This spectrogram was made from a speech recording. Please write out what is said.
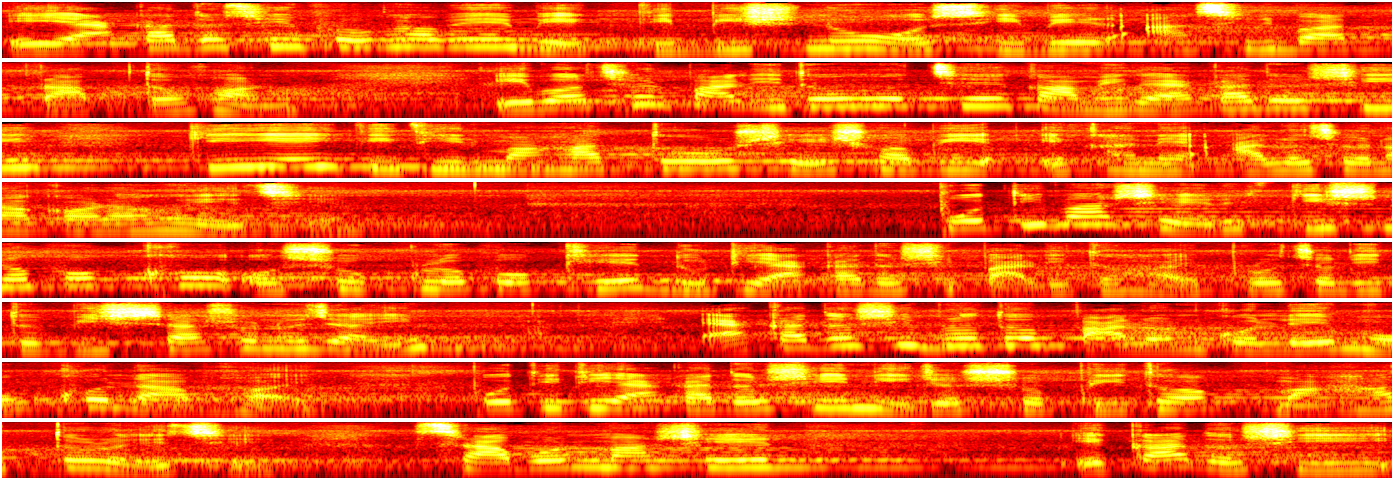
এই একাদশীর প্রভাবে ব্যক্তি বিষ্ণু ও শিবের আশীর্বাদ প্রাপ্ত হন। এবছর পালিত হচ্ছে কামিকা একাদশী। কি এই তিথির মাহাত্ম? সেই সবই এখানে আলোচনা করা হয়েছে। প্রতি মাসের কৃষ্ণপক্ষ ও শুক্লপক্ষে দুটি একাদশী পালিত হয়। প্রচলিত বিশ্বাস অনুযায়ী একাদশী ব্রত পালন করলে মোক্ষ লাভ হয়। প্রতিটি একাদশী নিজস্ব পৃথক মাহাত্ম রয়েছে। শ্রাবণ মাসের একাদশী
